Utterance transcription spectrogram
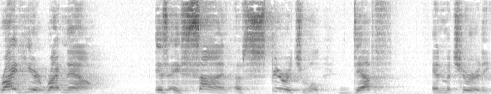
right here, right now, is a sign of spiritual depth and maturity.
